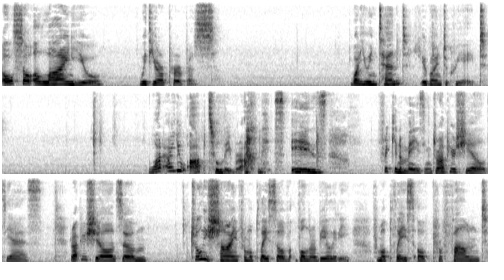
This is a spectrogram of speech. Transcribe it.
also align you with your purpose what you intend you're going to create what are you up to, Libra? this is freaking amazing. Drop your shields, yes. Drop your shields. Um, truly shine from a place of vulnerability, from a place of profound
